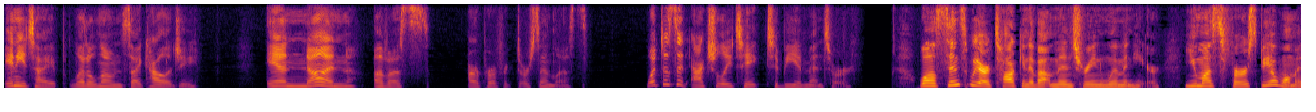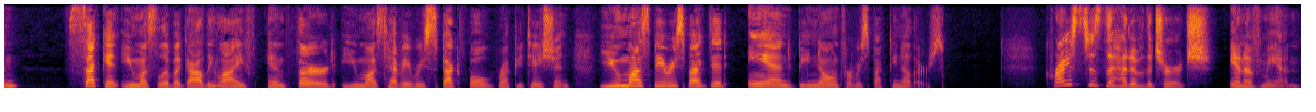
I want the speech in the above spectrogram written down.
any type, let alone psychology, and none of us are perfect or sinless, what does it actually take to be a mentor? Well, since we are talking about mentoring women here, you must first be a woman. Second, you must live a godly life. And third, you must have a respectful reputation. You must be respected and be known for respecting others. Christ is the head of the church and of man.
